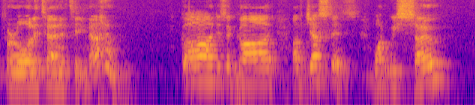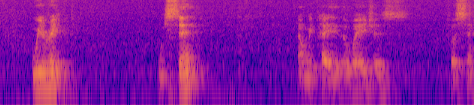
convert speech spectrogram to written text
for all eternity. No. God is a God of justice. What we sow, we reap. We sin, and we pay the wages for sin.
